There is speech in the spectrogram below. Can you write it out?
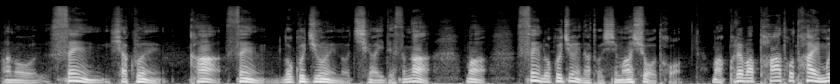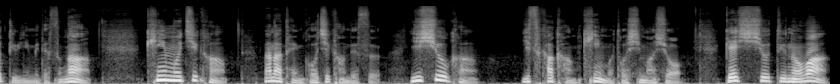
あの、1100円か1060円の違いですが、まあ、1060円だとしましょうと。まあ、これはパートタイムという意味ですが、勤務時間7.5時間です。1週間5日間勤務としましょう。月収というのは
